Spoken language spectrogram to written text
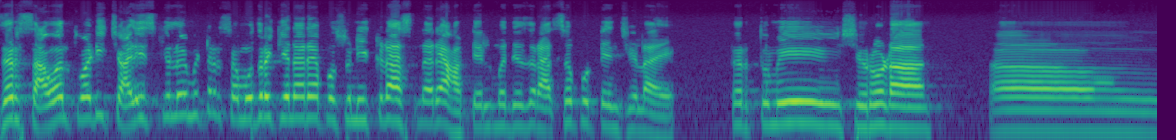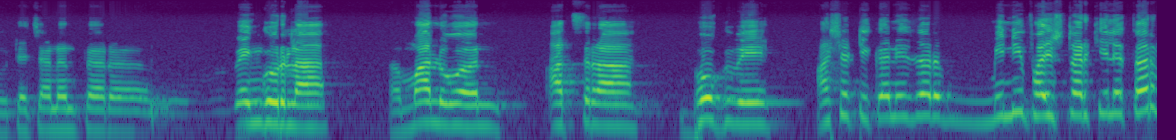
जर सावंतवाडी चाळीस किलोमीटर समुद्र किनाऱ्यापासून इकडं असणाऱ्या हॉटेलमध्ये जर असं पोटेन्शियल आहे तर तुम्ही शिरोडा त्याच्यानंतर वेंगुर्ला मालवण आचरा भोगवे अशा ठिकाणी जर मिनी फाईव्ह स्टार केले तर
